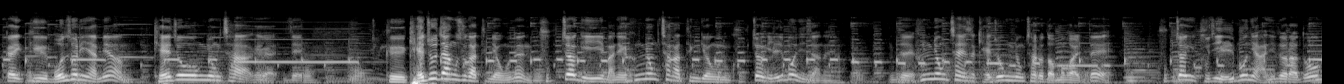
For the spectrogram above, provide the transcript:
그러니까 그 뭔 소리냐면 개종용차 그러니까 이제 그 개조 장수 같은 경우는 국적이 만약에 흥룡차 같은 경우는 국적이 일본이잖아요. 이제 흥룡차에서 개조흥룡차로 넘어갈 때 국적이 굳이 일본이 아니더라도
